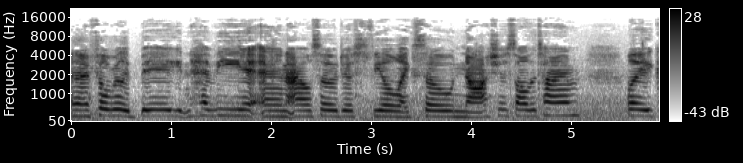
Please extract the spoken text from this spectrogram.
And I feel really big and heavy and I also just feel like so nauseous all the time. Like,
